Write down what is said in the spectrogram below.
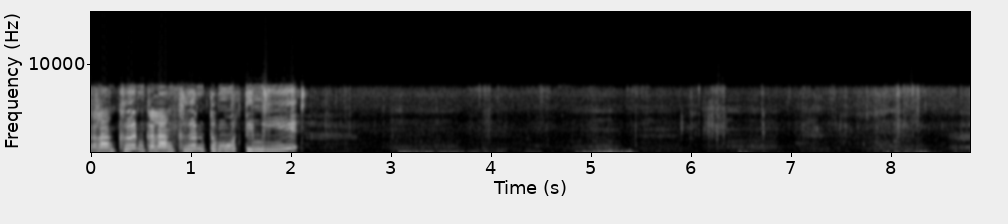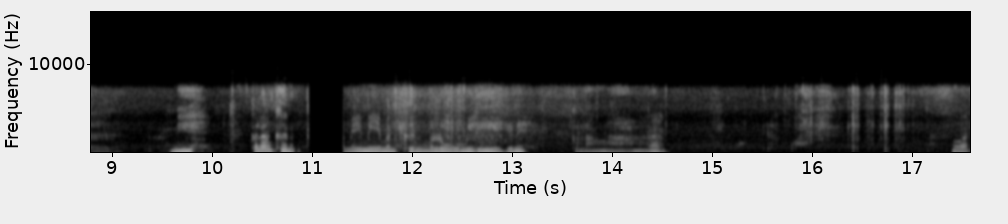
กำลังขึ้นกำลังขึ้นตุมูติมีมีกำลังขึ้น ไม่มีมันขึ้นมาลู่มิลี่อยู่นี่กำลังงามนั่นนวด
